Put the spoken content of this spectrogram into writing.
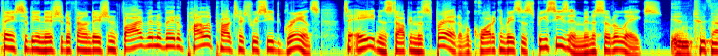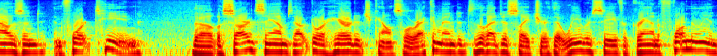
Thanks to the Initiative Foundation, five innovative pilot projects received grants to aid in stopping the spread of aquatic invasive species in Minnesota lakes. In 2014, the Lessard Sams Outdoor Heritage Council recommended to the legislature that we receive a grant of $4 million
